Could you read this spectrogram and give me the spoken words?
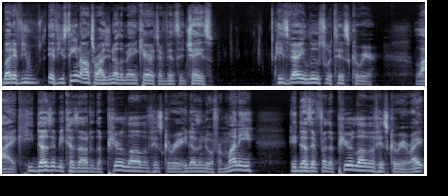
But if you if you see an Entourage, you know the main character Vincent Chase. He's very loose with his career. Like he does it because out of the pure love of his career. He doesn't do it for money. He does it for the pure love of his career, right?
